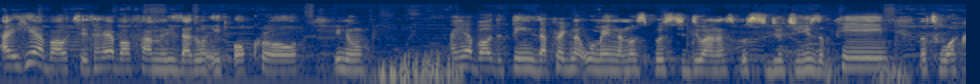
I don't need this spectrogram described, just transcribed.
I hear about it. I hear about families that don't eat okra, you know. I hear about the things that pregnant women are not supposed to do and are supposed to do to use the pain, not to work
